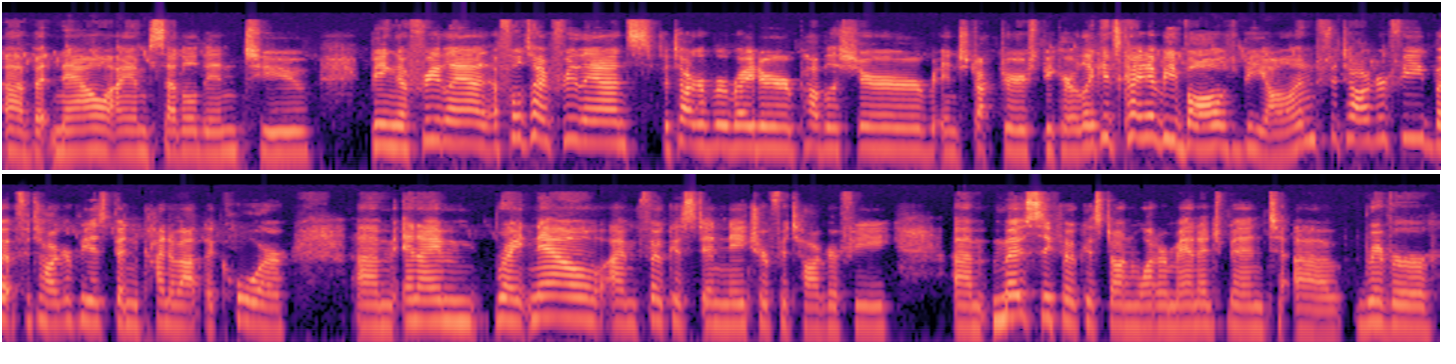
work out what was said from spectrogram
Uh, but now I am settled into being a freelance, a full time freelance photographer, writer, publisher, instructor, speaker. Like it's kind of evolved beyond photography, but photography has been kind of at the core. Um, and I'm right now, I'm focused in nature photography, um, mostly focused on water management, uh, river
